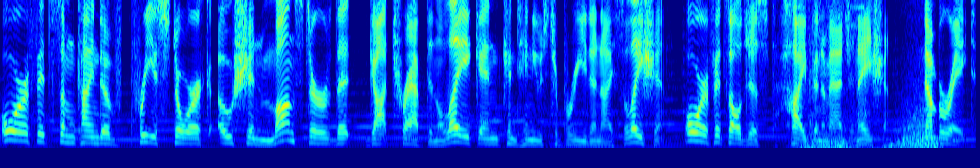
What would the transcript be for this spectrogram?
or if it's some kind of prehistoric ocean monster that got trapped in the lake and continues to breed in isolation, or if it's all just hype and imagination. Number 8.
